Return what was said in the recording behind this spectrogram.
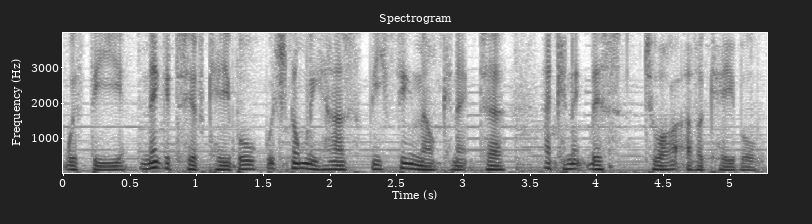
with the negative cable which normally has the female connector and connect this to our other cable.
